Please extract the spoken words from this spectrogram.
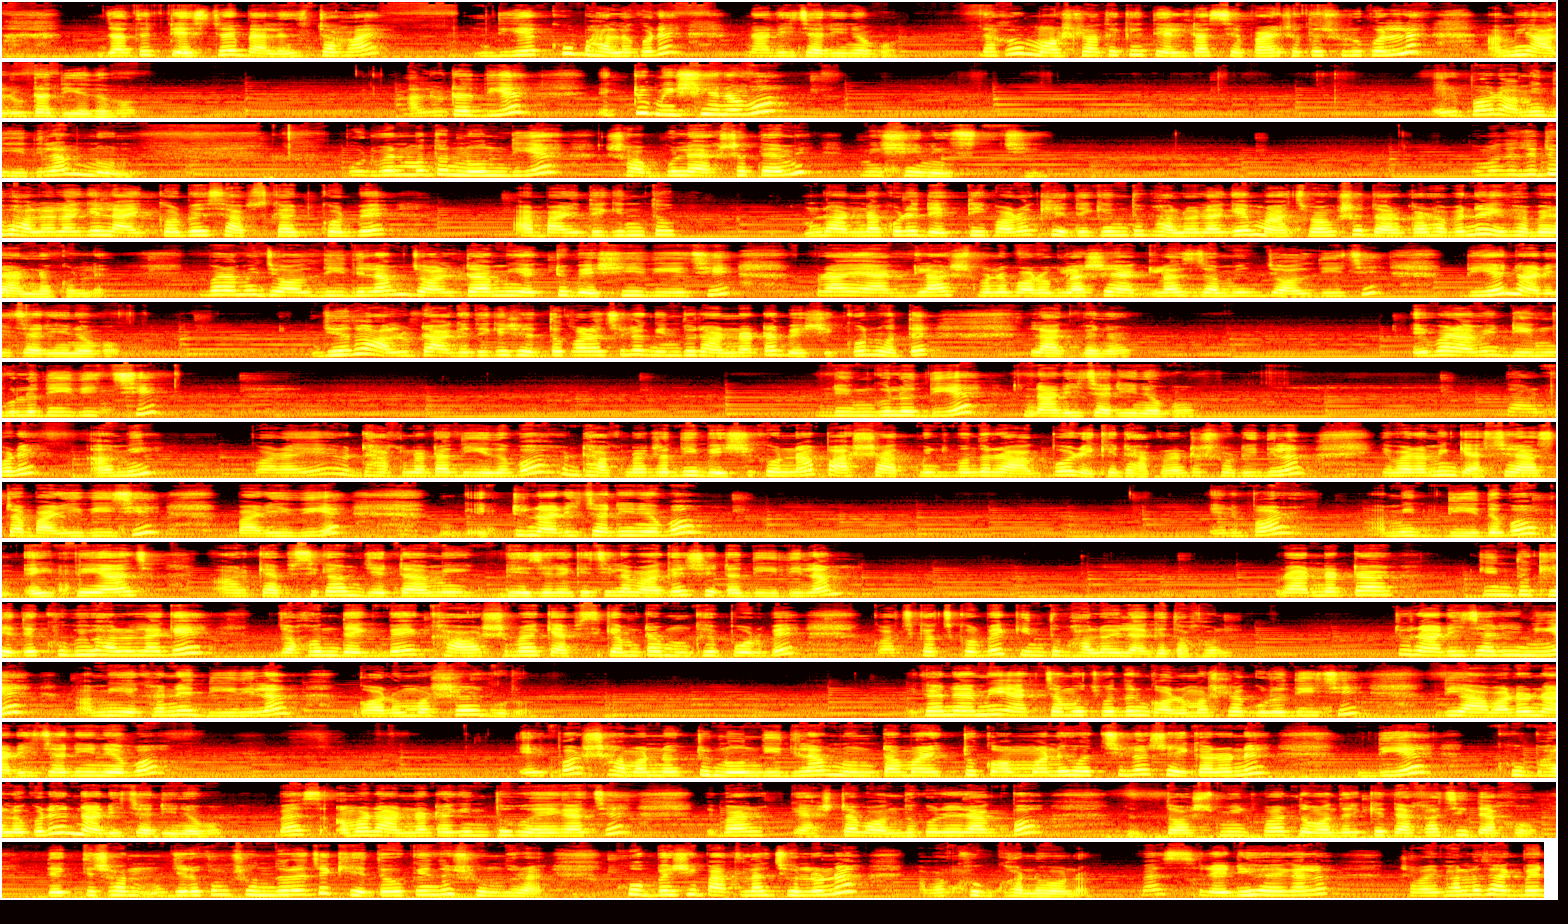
যাতে টেস্টের ব্যালেন্সটা হয়। দিয়ে খুব ভালো করে নাড়িয়ে চাড়িয়ে নেব। দেখো, মশলা থেকে তেলটা সেপারেট হতে শুরু করলে আমি আলুটা দিয়ে দেবো। আলুটা দিয়ে একটু মিশিয়ে নেব। এরপর আমি দিয়ে দিলাম নুন। পরিমাণ মতো নুন দিয়ে সবগুলো একসাথে আমি মিশিয়ে নিচ্ছি। তোমাদের যদি ভালো লাগে লাইক করবে সাবস্ক্রাইব করবে। আর বাড়িতে কিন্তু রান্না করে দেখতেই পারো, খেতে কিন্তু ভালো লাগে, মাছ, মাংস দরকার হবে না, এইভাবে রান্না করলে। এবার আমি জল দিয়ে দিলাম, জলটা আমি একটু বেশিই দিয়েছি, প্রায় এক গ্লাস মানে বড় গ্লাসে এক গ্লাস আমি জল দিয়েছি, দিয়ে নাড়িয়ে চাড়িয়ে নেব। যেহেতু আলুটা আগে থেকে সেদ্ধ করা ছিল, কিন্তু রান্নাটা বেশিক্ষণ হতে লাগবে না। এবার আমি ডিমগুলো দিয়ে দিচ্ছি। ডিমগুলো দিয়ে নাড়িয়ে চাড়িয়ে নেব। তারপরে আমি কড়াইয়ে ঢাকনাটা দিয়ে দেবো। ঢাকনাটা দিয়ে বেশিক্ষণ না, পাঁচ সাত মিনিট মতো রাখব, রেখে ঢাকনাটা সরিয়ে দিলাম। এবার আমি গ্যাসের আঁচটা বাড়িয়ে দিয়েছি। বাড়িয়ে দিয়ে একটু নাড়িয়ে চাড়িয়ে নেব। এরপর আমি দিয়ে দেবো এই পেঁয়াজ আর ক্যাপসিকাম যেটা আমি ভেজে রেখেছিলাম আগে, সেটা দিয়ে দিলাম। রান্নাটা কিন্তু খেতে খুবই ভালো লাগে। যখন দেখবে খাওয়ার সময় ক্যাপসিকামটা মুখে পড়বে, কচকচ করবে, কিন্তু ভালোই লাগে তখন। একটু নাড়ি চাড়ি নিয়ে আমি এখানে দিয়ে দিলাম গরম মশলার গুঁড়ো। এখানে আমি এক চামচ মতন গরম মশলা গুঁড়ো দিয়েছি, দিয়ে আবারও নাড়ি চাড়িয়ে নেব। এরপর সামান্য একটু নুন দিয়ে দিলাম, নুনটা আমার একটু কম মনে হচ্ছিল, সেই কারণে দিয়ে খুব ভালো করে নাড়ি চাড়িয়ে নেব। ব্যাস, আমার রান্নাটা কিন্তু হয়ে গেছে। এবার গ্যাসটা বন্ধ করে রাখব। দশ মিনিট পর তোমাদেরকে দেখাচ্ছি, দেখো, দেখতে যেরকম সুন্দর হয়েছে, খেতেও কিন্তু সুন্দর হয়। খুব বেশি পাতলা ঝোলও না, আবার খুব ঘনও না। ব্যাস রেডি হয়ে গেল। সবাই ভালো থাকবে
